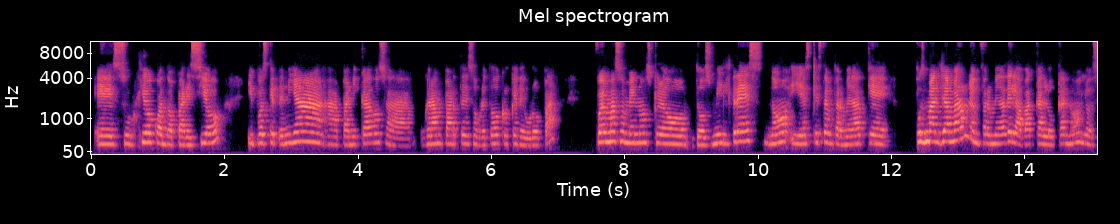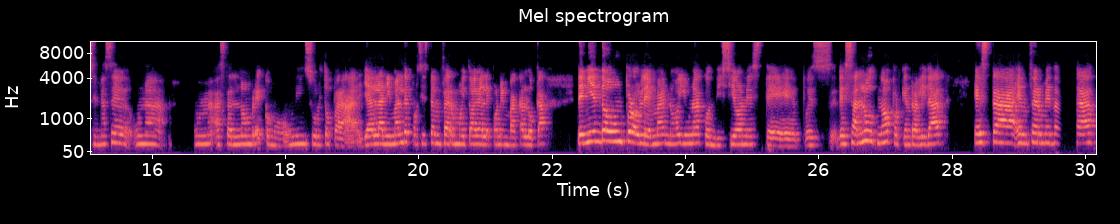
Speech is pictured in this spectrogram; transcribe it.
eh, surgió, cuando apareció y pues que tenía apanicados a gran parte, sobre todo creo que de Europa fue más o menos, creo, 2003, ¿no? Y es que esta enfermedad que, pues mal llamaron la enfermedad de la vaca loca, ¿no? Lo, se me hace una, hasta el nombre como un insulto para, ya el animal de por sí está enfermo y todavía le ponen vaca loca, teniendo un problema, ¿no? Y una condición, este, pues, de salud, ¿no? Porque en realidad esta enfermedad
